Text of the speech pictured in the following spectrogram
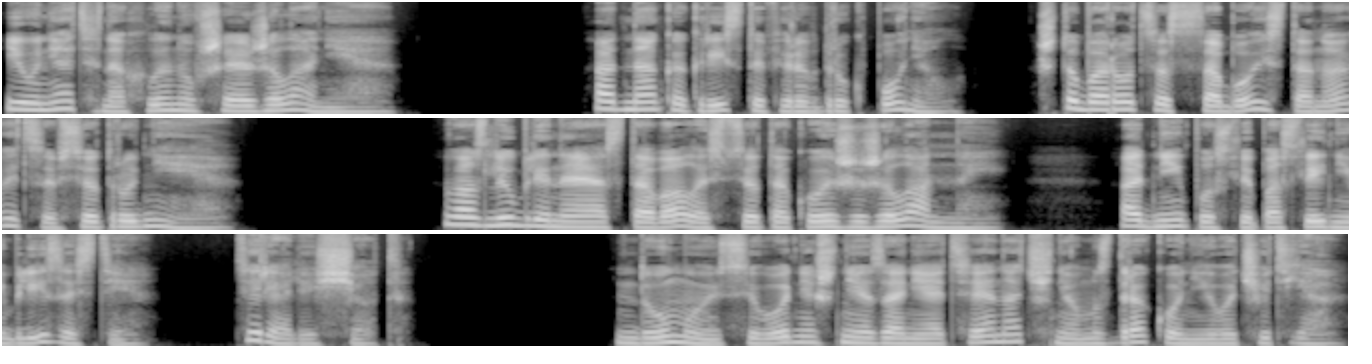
и унять нахлынувшее желание. Однако Кристофер вдруг понял, что бороться с собой становится все труднее. Возлюбленная оставалась все такой же желанной. Одни после последней близости теряли счет. Думаю, сегодняшнее занятие начнем с драконьего чутья.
